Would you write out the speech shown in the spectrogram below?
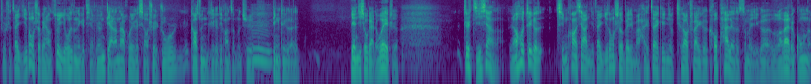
就是在移动设备上最优的那个体验。比如你点到那儿会有一个小水珠，告诉你这个地方怎么去嗯，定这个编辑修改的位置，这是极限了。然后这个情况下，你在移动设备里面还再给你跳出来一个 Copilot 的这么一个额外的功能，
